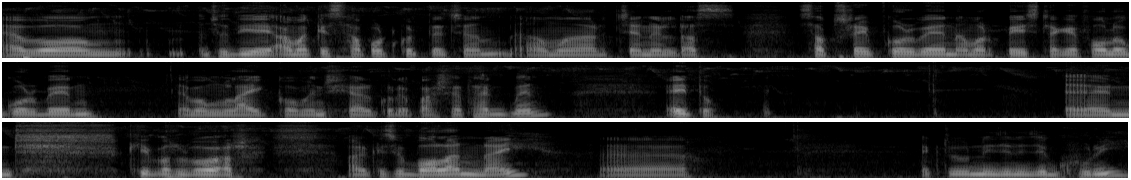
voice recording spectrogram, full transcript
এবং যদি আমাকে সাপোর্ট করতে চান, আমার চ্যানেলটা সাবস্ক্রাইব করবেন, আমার পেজটাকে ফলো করবেন এবং লাইক কমেন্ট শেয়ার করে পাশে থাকবেন। এই তো। অ্যান্ড কী বলব আর আর কিছু বলার নাই। একটু নিজে নিজে ঘুরি।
